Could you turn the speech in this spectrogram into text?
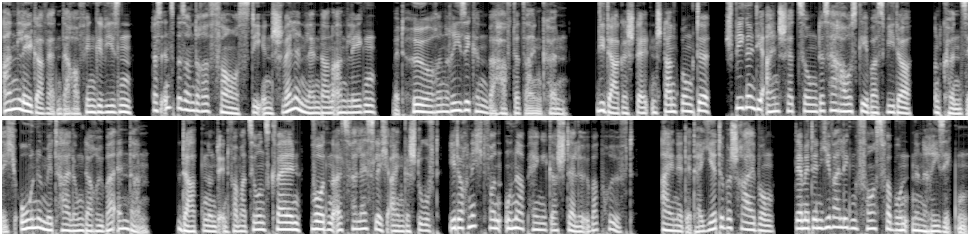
Anleger werden darauf hingewiesen, dass insbesondere Fonds, die in Schwellenländern anlegen, mit höheren Risiken behaftet sein können. Die dargestellten Standpunkte spiegeln die Einschätzung des Herausgebers wider und können sich ohne Mitteilung darüber ändern. Daten und Informationsquellen wurden als verlässlich eingestuft, jedoch nicht von unabhängiger Stelle überprüft. Eine detaillierte Beschreibung der mit den jeweiligen Fonds verbundenen Risiken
